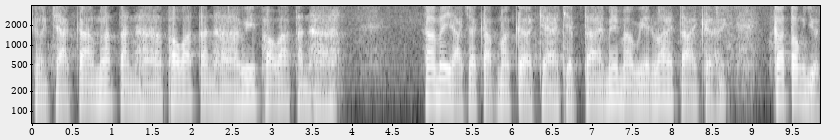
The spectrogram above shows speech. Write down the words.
เกิดจากกามตัณหาภาวะตัณหา วิภาวะตัณหา ถ้าไม่อยากจะกลับมาเกิดแก่เจ็บตายไม่มาเวียนว่ายตายเกิด ก็ต้องหยุด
